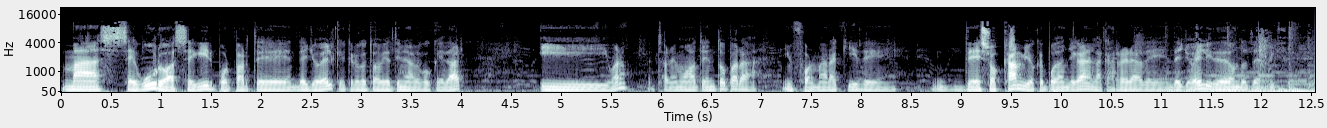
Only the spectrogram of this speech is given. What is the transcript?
más seguro a seguir por parte de Joel, que creo que todavía tiene algo que dar. Y bueno, estaremos atentos para informar aquí de, de esos cambios que puedan llegar en la carrera de, de Joel y de dónde aterrice.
